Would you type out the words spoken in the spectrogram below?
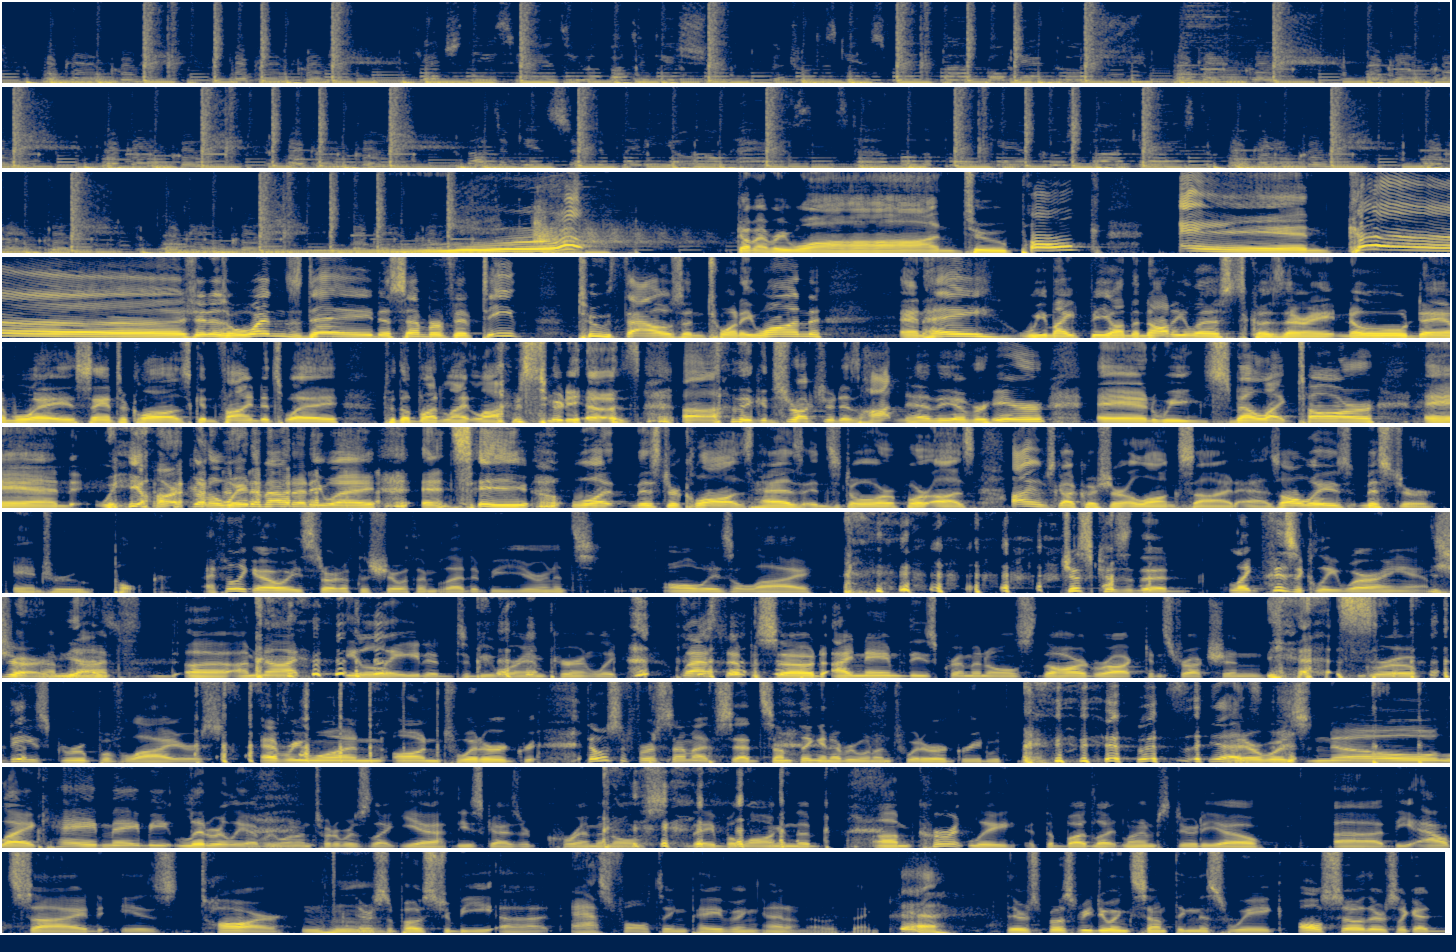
These hands, you about to get shook. The truth is getting split by Poke and Kush. Poke and Kush. Poke and Kush. Poke and Kush. Poke and Kush. About to get served to play to your own ass. It's time for the Poke and Kush podcast. Poke and Kush. Poke and Kush. Poke and Kush. Whoa! Come everyone to poke and Kush. It is Wednesday, December 15th, 2021. And hey, we might be on the naughty list because there ain't no damn way Santa Claus can find its way to the Bud Light Live studios. Uh, the construction is hot and heavy over here, and we smell like tar, and we are going to wait him out anyway and see what Mr. Claus has in store for us. I am Scott Kushner alongside, as always, Mr. Andrew Polk. I feel like I always start off the show with "I'm glad to be here," and it's always a lie. Just because of the like physically where I am. Sure, I'm yes. not. Uh, I'm not elated to be where I am currently. Last episode, I named these criminals the Hard Rock Construction Yes. group. these group of liars. Everyone on Twitter agreed. That was the first time I've said something, and everyone on Twitter agreed with me. yes. There was no like, hey, maybe. Literally, everyone on Twitter was like, yeah, these guys are criminals. they belong in the. Um, currently at the Bud Light Lime studio, uh, the outside is tar. They're supposed to be uh, asphalting, paving. I don't know the thing. yeah. They're supposed to be doing something this week. Also, there's like a.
